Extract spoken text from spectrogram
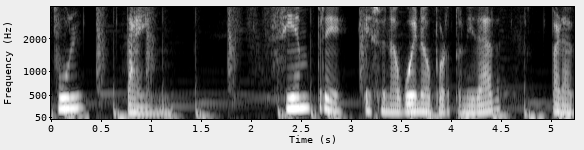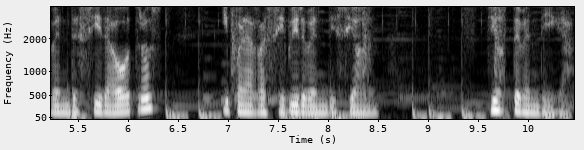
full time. Siempre es una buena oportunidad para bendecir a otros y para recibir bendición. Dios te bendiga.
